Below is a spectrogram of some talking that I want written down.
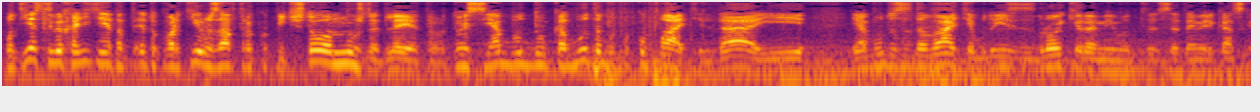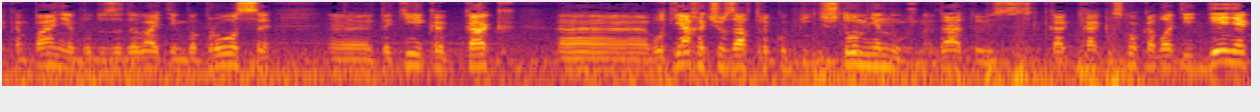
вот если вы хотите этот, эту квартиру завтра купить, что вам нужно для этого? То есть я буду как будто бы покупатель, да, и я буду задавать, я буду ездить с брокерами, вот с этой американской компанией, буду задавать им вопросы, э, такие как, как э, вот я хочу завтра купить, что мне нужно, да, то есть как, как, сколько платить денег,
